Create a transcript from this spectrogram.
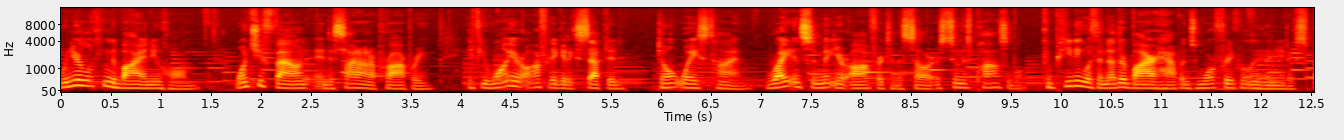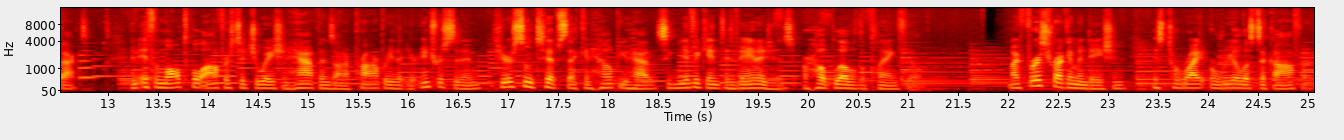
When you're looking to buy a new home, once you've found and decide on a property, if you want your offer to get accepted, don't waste time. Write and submit your offer to the seller as soon as possible. Competing with another buyer happens more frequently than you'd expect. And if a multiple offer situation happens on a property that you're interested in, here are some tips that can help you have significant advantages or help level the playing field. My first recommendation is to write a realistic offer.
